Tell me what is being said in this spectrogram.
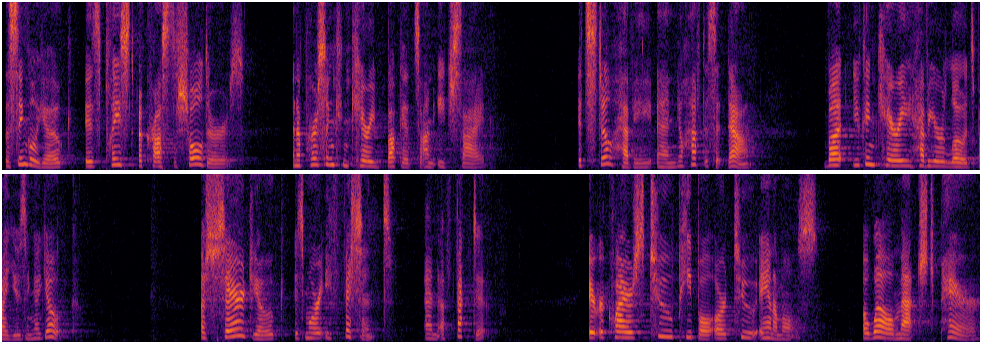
The single yoke is placed across the shoulders, and a person can carry buckets on each side. It's still heavy, and you'll have to sit down, but you can carry heavier loads by using a yoke. A shared yoke is more efficient and effective. It requires two people or two animals, a well matched pair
